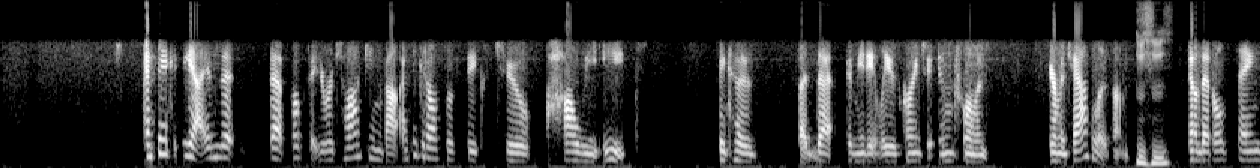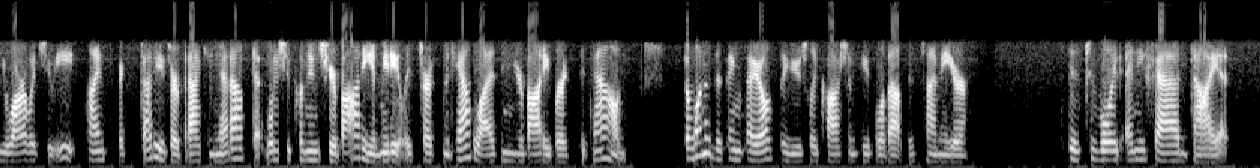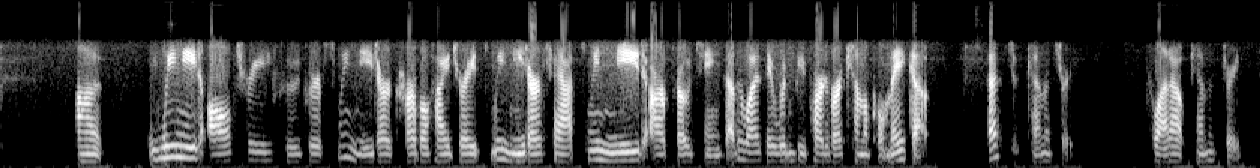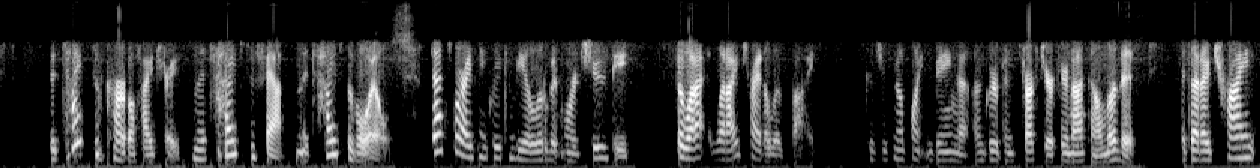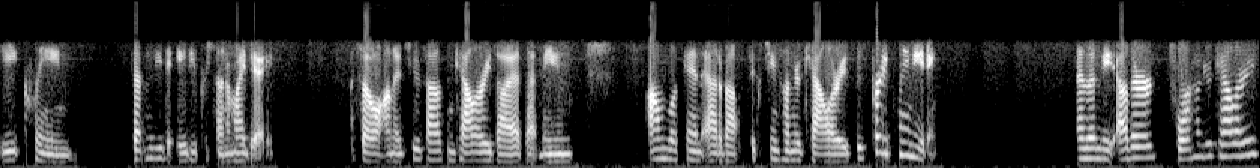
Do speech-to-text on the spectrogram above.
I think yeah in that that book that you were talking about i think it also speaks to how we eat because uh, that immediately is going to influence your metabolism. Mm-hmm. you know that old saying you are what you eat scientific studies are backing that up that what you put into your body immediately starts metabolizing your body breaks it down. So one of the things i also usually caution people about this time of year is to avoid any fad diet. Uh, we need all three food groups. We need our carbohydrates. We need our fats. We need our proteins. Otherwise, they wouldn't be part of our chemical makeup. That's just chemistry, flat out chemistry. The types of carbohydrates and the types of fats and the types of oils, that's where I think we can be a little bit more choosy. So, what I, what I try to live by, because there's no point in being a, a group instructor if you're not going to live it, is that I try and eat clean 70 to 80% of my day. So on a 2,000 calorie diet, that means I'm looking at about 1,600 calories. It's pretty clean eating. And then the other 400 calories,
